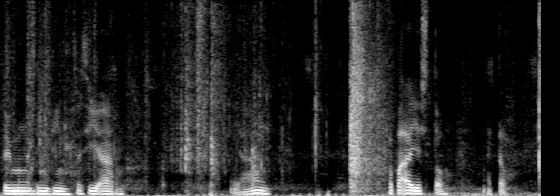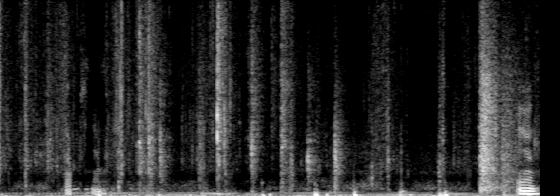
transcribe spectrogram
Ito yung mga dingding sa CR. Ayan. Papaayos to. Ito. Tapos yan. Ayan,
